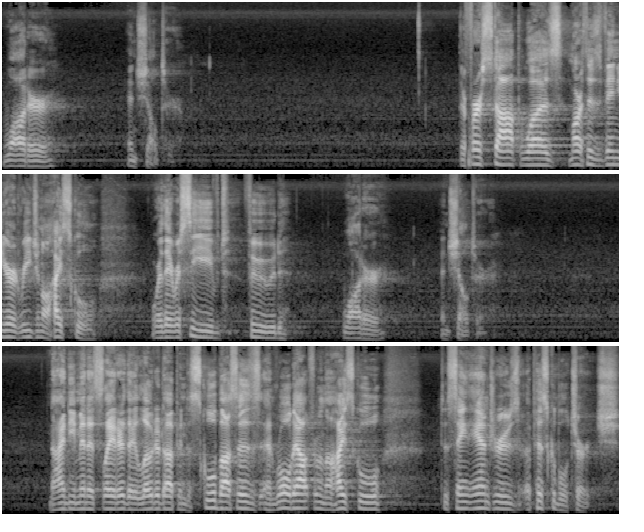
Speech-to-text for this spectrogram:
water, and shelter. Their first stop was Martha's Vineyard Regional High School, where they received food, water, and shelter. 90 minutes later, they loaded up into school buses and rolled out from the high school to St. Andrew's Episcopal Church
